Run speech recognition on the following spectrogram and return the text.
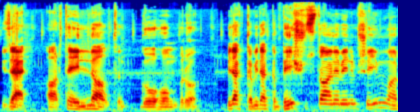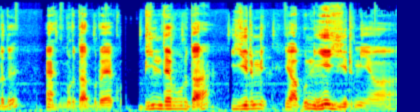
Güzel. Artı 50 altın. Go home bro. Bir dakika bir dakika. 500 tane benim şeyim vardı. Heh burada buraya koy. 1000 de burada. 20. Ya bu niye 20 ya?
